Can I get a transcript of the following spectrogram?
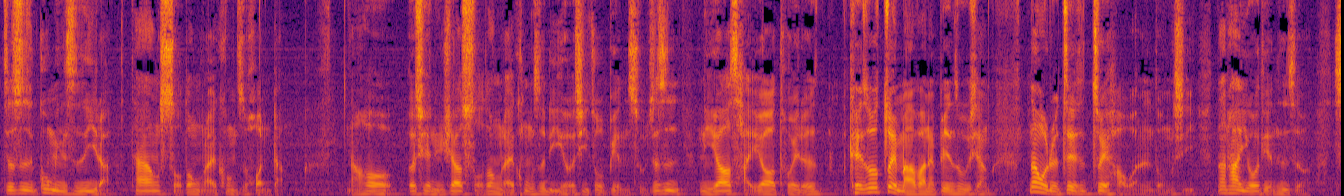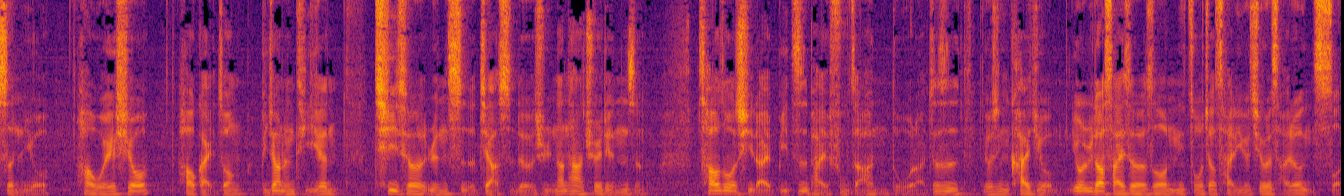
就是顾名思义啦，它用手动来控制换挡。然后，而且你需要手动来控制离合器做变速，就是你要踩又要推的，可以说最麻烦的变速箱。那我觉得这也是最好玩的东西。那它优点是什么？省油、好维修、好改装，比较能体验汽车原始的驾驶乐趣。那它的缺点是什么？操作起来比自排复杂很多了，就是尤其你开久又遇到塞车的时候，你左脚踩离合器会踩得很酸。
